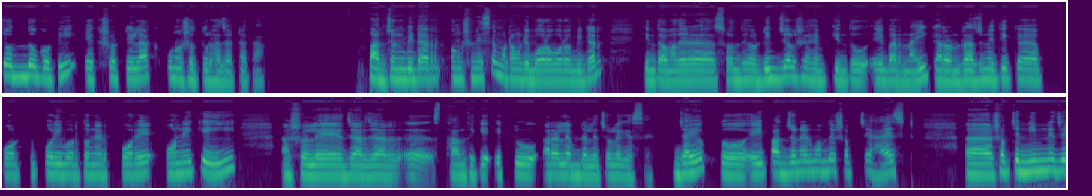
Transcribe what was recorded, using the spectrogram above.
চোদ্দ কোটি একষট্টি লাখ উনসত্তর হাজার টাকা। পাঁচজন বিডার অংশ নিয়েছে, মোটামুটি বড় বড় বিডার কিন্তু আমাদের শ্রদ্ধেয় ডিপজল সাহেব কিন্তু এইবার নাই, কারণ রাজনৈতিক পট পরিবর্তনের পরে অনেকেই আসলে যার যার স্থান থেকে একটু আড়ালে আবডালে চলে গেছে। যাই হোক, তো এই পাঁচজনের মধ্যে সবচেয়ে হাইয়েস্ট সবচেয়ে নিম্নে যে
